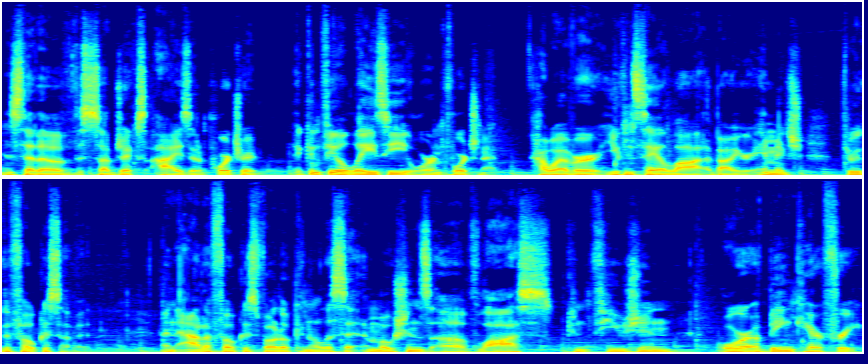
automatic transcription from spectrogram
instead of the subject's eyes in a portrait, it can feel lazy or unfortunate. However, you can say a lot about your image through the focus of it. An out of focus photo can elicit emotions of loss, confusion, or of being carefree.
